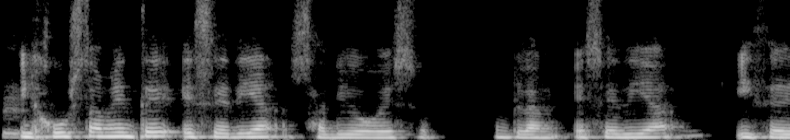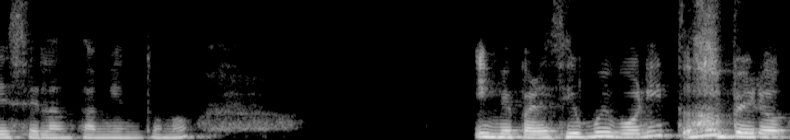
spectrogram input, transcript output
Y justamente ese día salió eso, en plan, ese día hice ese lanzamiento, ¿no? Y me pareció muy bonito, pero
